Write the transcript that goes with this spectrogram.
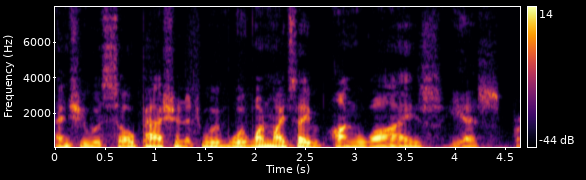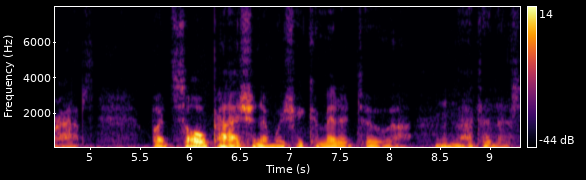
and she was so passionate. one might say unwise, yes, perhaps, but so passionate was she committed to uh, mm-hmm. uh, to this.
